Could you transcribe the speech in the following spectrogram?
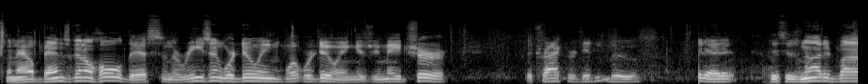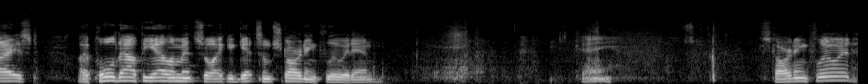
So now Ben's going to hold this, and the reason we're doing what we're doing is we made sure the tractor didn't move. At it. This is not advised. I pulled out the element so I could get some starting fluid in. Okay. Starting fluid.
